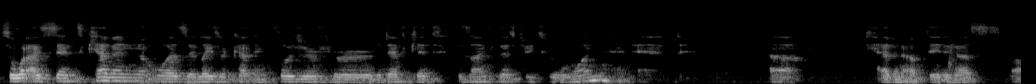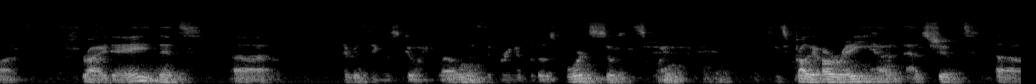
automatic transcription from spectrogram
so what I sent Kevin was a laser cut enclosure for the dev kit design for the SJ201 and um, Kevin updated us on Friday that uh, everything was going well with the bring up of those boards. So he's he's probably already ha has shipped, uh,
